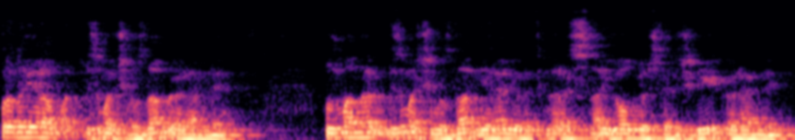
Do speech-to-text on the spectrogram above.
Burada yer almak bizim açımızdan da önemli. Uzmanların bizim açımızdan yerel yönetimler açısından yol göstericiliği önemli.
